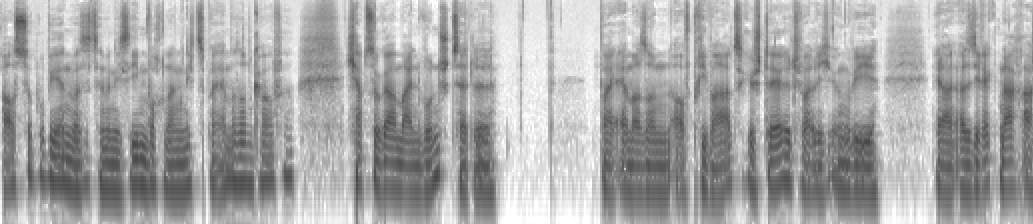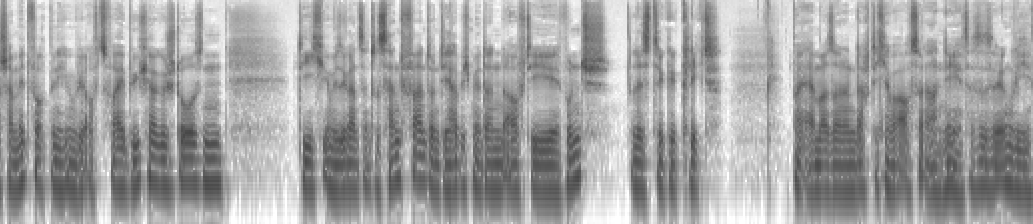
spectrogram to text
auszuprobieren. Was ist denn, wenn ich sieben Wochen lang nichts bei Amazon kaufe? Ich habe sogar meinen Wunschzettel bei Amazon auf privat gestellt, weil ich irgendwie, ja, also direkt nach Aschermittwoch bin ich irgendwie auf zwei Bücher gestoßen, die ich irgendwie so ganz interessant fand und die habe ich mir dann auf die Wunschliste geklickt bei Amazon. Dann dachte ich aber auch so, ach nee, das ist irgendwie,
